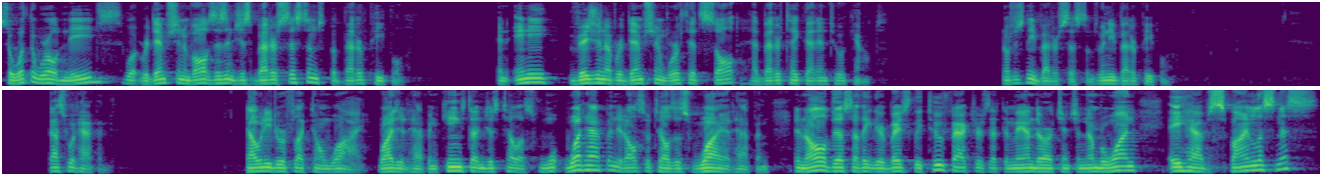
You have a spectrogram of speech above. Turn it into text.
So what the world needs, what redemption involves isn't just better systems, but better people. And any vision of redemption worth its salt had better take that into account. We don't just need better systems, we need better people. That's what happened. Now we need to reflect on why. Why did it happen? Kings doesn't just tell us what happened, it also tells us why it happened. And in all of this, I think there are basically two factors that demand our attention. Number one, Ahab's spinelessness,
